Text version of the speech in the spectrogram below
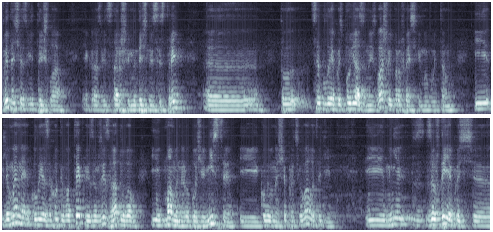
видача звідти йшла якраз від старшої медичної сестри. Е, то це було якось пов'язано із вашою професією, мабуть, там. І для мене, коли я заходив в аптеку, я завжди згадував і мамине робоче місце, і коли вона ще працювала тоді. І мені завжди якось е,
